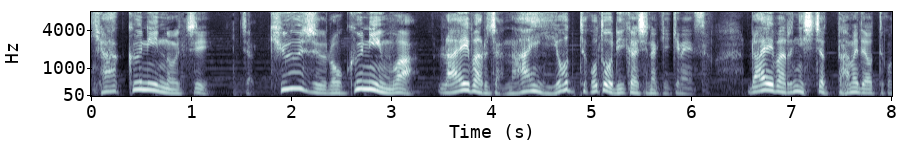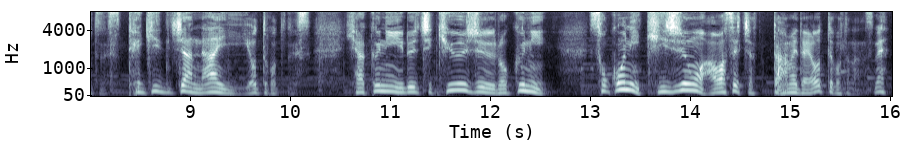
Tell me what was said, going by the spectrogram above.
100人のうちじゃあ96人はライバルじゃないよってことを理解しなきゃいけないんですよ。ライバルにしちゃダメだよってことです。敵じゃないよってことです。100人いるうち96人、そこに基準を合わせちゃダメだよってことなんですね。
